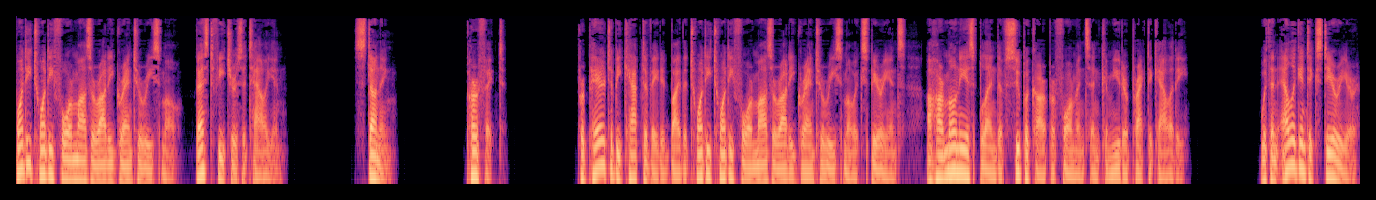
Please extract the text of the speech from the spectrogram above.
2024 Maserati Gran Turismo, best features Italian. Stunning. Perfect. Prepare to be captivated by the 2024 Maserati Gran Turismo experience, a harmonious blend of supercar performance and commuter practicality. With an elegant exterior,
